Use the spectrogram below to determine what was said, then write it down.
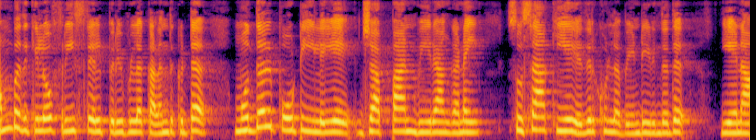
ஐம்பது கிலோ ஃப்ரீ ஸ்டைல் பிரிவில் கலந்துக்கிட்ட முதல் போட்டியிலேயே ஜப்பான் வீராங்கனை சுசாக்கியை எதிர்கொள்ள வேண்டியிருந்தது. ஏன்னா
